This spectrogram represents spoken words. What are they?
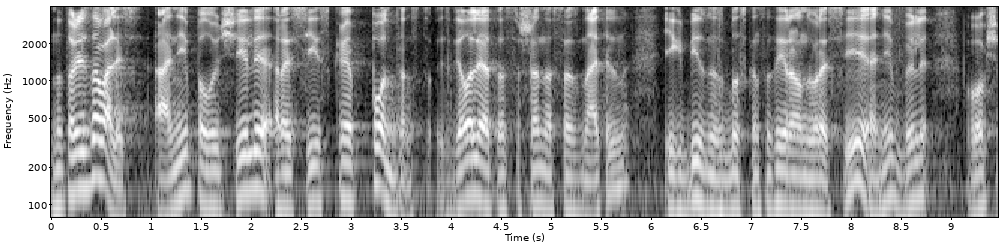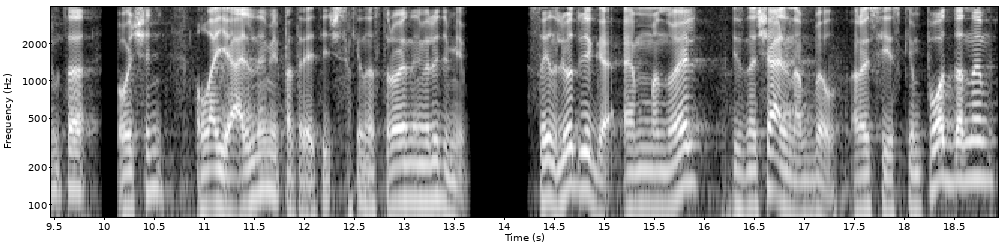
натурализовались. Они получили российское подданство. Сделали это совершенно сознательно. Их бизнес был сконцентрирован в России. Они были, в общем-то, очень лояльными, патриотически настроенными людьми. Сын Людвига, Эммануэль, изначально был российским подданным,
